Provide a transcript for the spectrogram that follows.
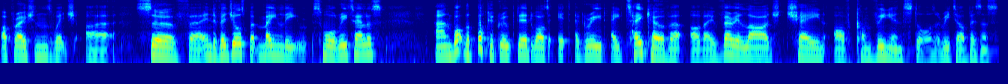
operations which uh, serve uh, individuals but mainly small retailers. And what the Booker Group did was it agreed a takeover of a very large chain of convenience stores, a retail business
